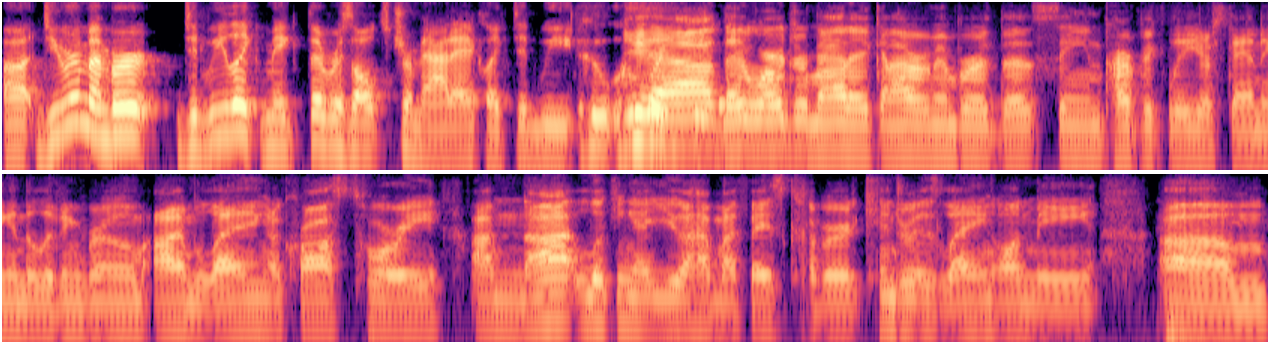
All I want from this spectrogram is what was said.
Uh, do you remember? Did we like make the results dramatic? Like, did we? Who? who yeah, were, they were dramatic, and I remember the scene perfectly. You're standing in the living room. I'm laying across Tori. I'm not looking at you. I have my face covered. Kendra is laying on me, um,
